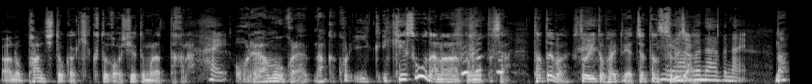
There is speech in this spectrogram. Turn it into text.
あの、パンチとかキックとか教えてもらったから、はい、俺はもうこれ、なんかこれいいけそうだなと思ってさ、例えばストリートファイトやっちゃったとするじゃん。危ない危ない。な？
